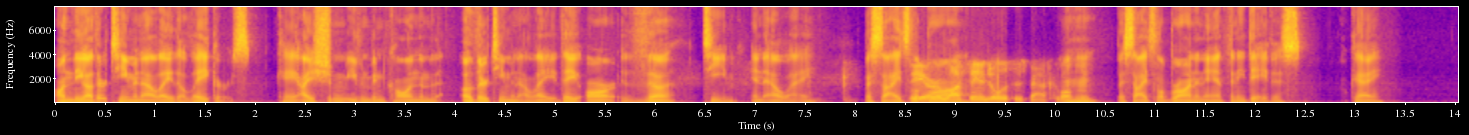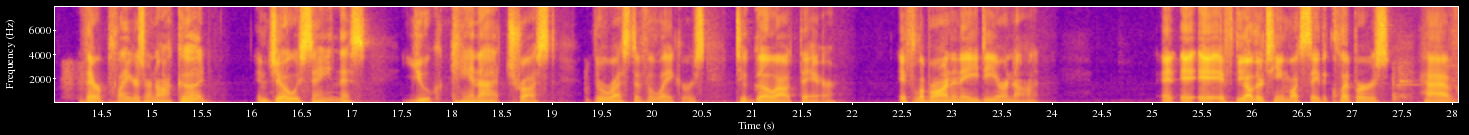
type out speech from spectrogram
On the other team in LA, the Lakers. Okay, I shouldn't even been calling them the other team in LA. They are the team in LA. Besides They LeBron, are Los Angeles' basketball Mhm. team. Besides LeBron and Anthony Davis, okay, their players are not good. And Joe was saying this. You cannot trust the rest of the Lakers to go out there if LeBron and AD are not. And if the other team, let's say the Clippers, have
